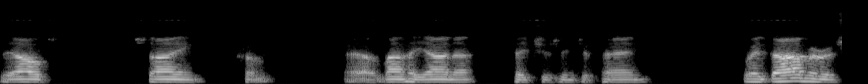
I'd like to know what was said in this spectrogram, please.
The old saying from our Mahayana teachers in Japan where Dharma is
